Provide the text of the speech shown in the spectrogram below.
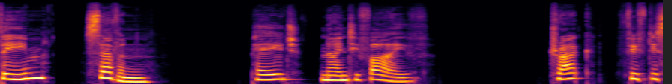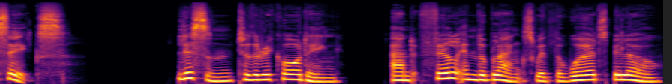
Theme 7. Page 95. Track 56. Listen to the recording and fill in the blanks with the words below.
